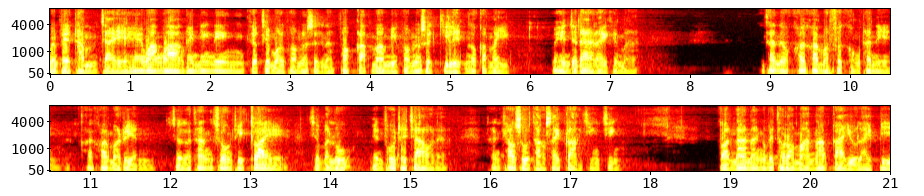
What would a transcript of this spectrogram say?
มันไปทำใจให้ว่างๆให้นิ่งๆ เกือบจะหมดความรู้สึกนะพอกลับมามีความรู้สึกกิเลสก็กลับมาอีก ไม่เห็นจะได้อะไรขึ้นมา ท่านค่อยๆมาฝึกของท่านเอง ค่อยๆมาเรียนจนกระทั่งช่วงที่ใกล้จะบรรลุเป็นพุทธเจ้านะท่านเข้าสู่ทางสายกลางจริง ๆ ก่อนหน้านั้นก็ไปทรมานร่างกายอยู่หลายปี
